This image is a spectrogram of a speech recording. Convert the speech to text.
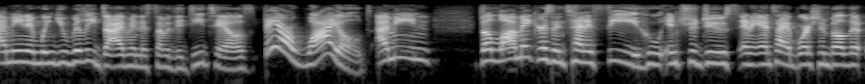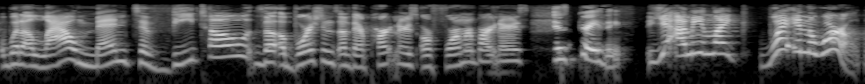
I mean, and when you really dive into some of the details, they are wild. I mean, the lawmakers in Tennessee who introduced an anti abortion bill that would allow men to veto the abortions of their partners or former partners. It's crazy. Yeah, I mean, like, what in the world?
